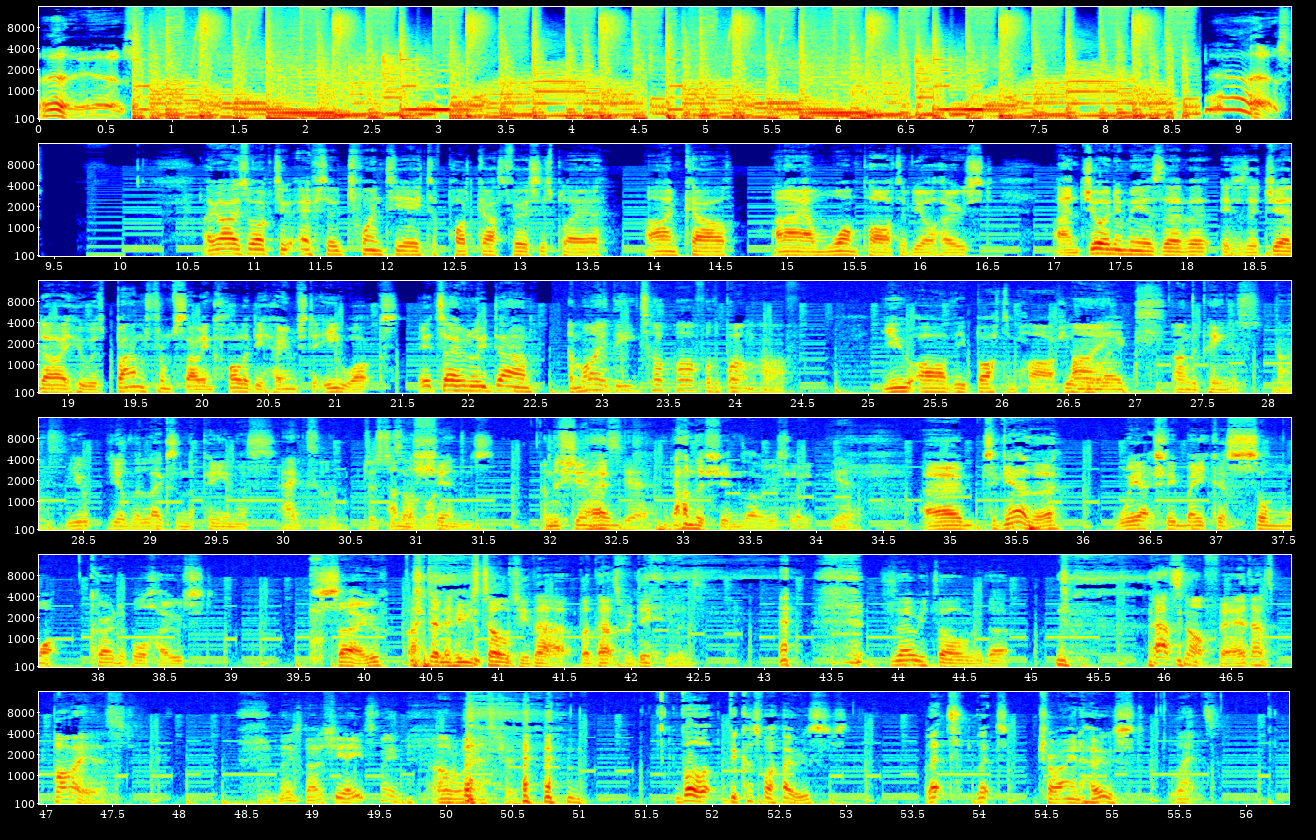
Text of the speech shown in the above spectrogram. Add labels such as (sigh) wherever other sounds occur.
Oh, yes. Yes. Hi guys, welcome to episode 28 of Podcast versus Player. I'm Cal, and I am one part of your host. And joining me as ever is a Jedi who was banned from selling holiday homes to Ewoks. It's only Dan. Am I the top half or the bottom half? You are the bottom half. You're I'm- legs. I'm the penis. Nice. You, you're the legs and the penis Excellent. Just and the I shins. And the shins, Um, yeah. (laughs) and the shins, obviously. Yeah. Um, together, we actually make a somewhat credible host. So, I don't know who's told you that, but that's ridiculous. (laughs) Zoe told me that. (laughs) That's not fair. That's biased. No, it's not. She hates me. Oh, right, that's true. But because we're hosts, let's let's try and host. Let's.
